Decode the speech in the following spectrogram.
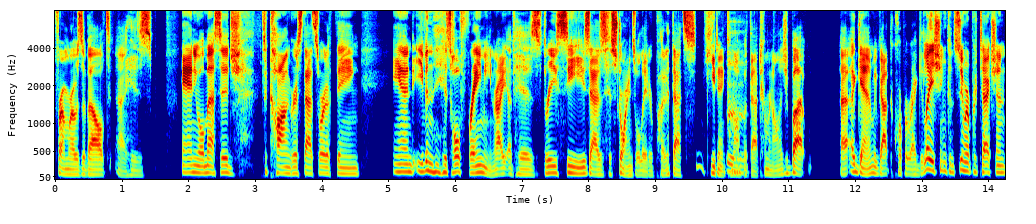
from Roosevelt, uh, his annual message to Congress, that sort of thing. And even his whole framing, right, of his three C's, as historians will later put it. That's he didn't come up Mhm. with that terminology, but uh, again, we've got the corporate regulation, consumer protection,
